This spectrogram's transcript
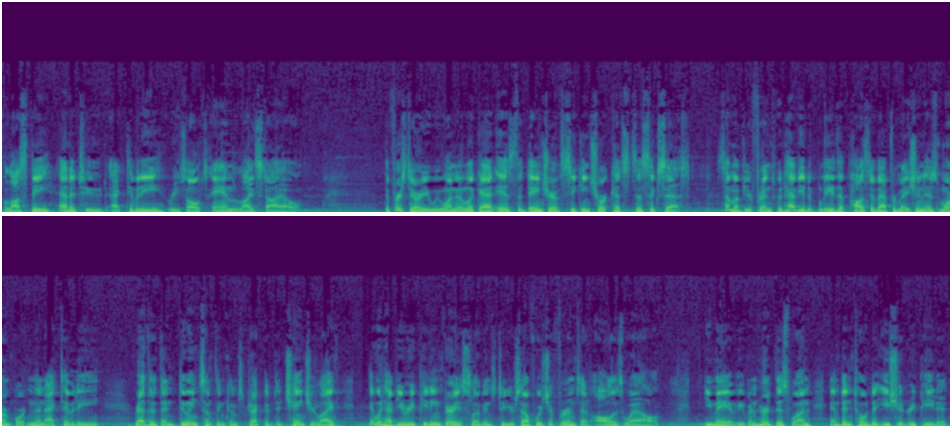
philosophy, attitude, activity, results, and lifestyle. The first area we want to look at is the danger of seeking shortcuts to success. Some of your friends would have you to believe that positive affirmation is more important than activity. Rather than doing something constructive to change your life, they would have you repeating various slogans to yourself which affirms that all is well. You may have even heard this one and been told that you should repeat it.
